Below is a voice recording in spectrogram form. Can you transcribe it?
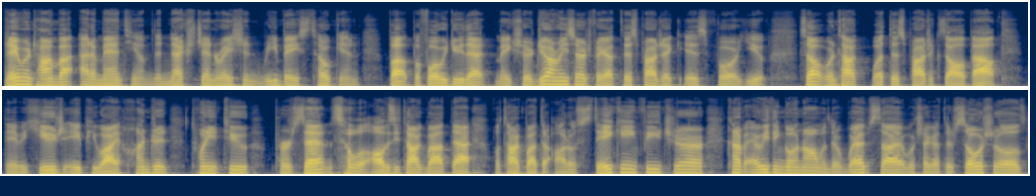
Today we're talking about Adamantium, the next generation rebase token. But before we do that, make sure to do your research, figure out this project is for you. So we're gonna talk what this project is all about. They have a huge APY, 122%. So we'll obviously talk about that. We'll talk about their auto staking feature, kind of everything going on with their website. We'll check out their socials,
